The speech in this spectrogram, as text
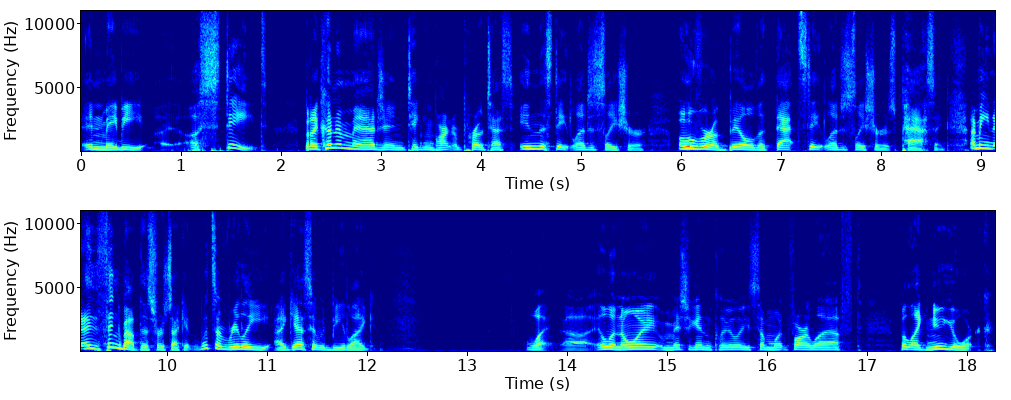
in maybe a state, but I couldn't imagine taking part in a protest in the state legislature over a bill that that state legislature is passing. I mean, think about this for a second. What's a really, I guess it would be like what uh, Illinois, Michigan, clearly somewhat far left, but like New York.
